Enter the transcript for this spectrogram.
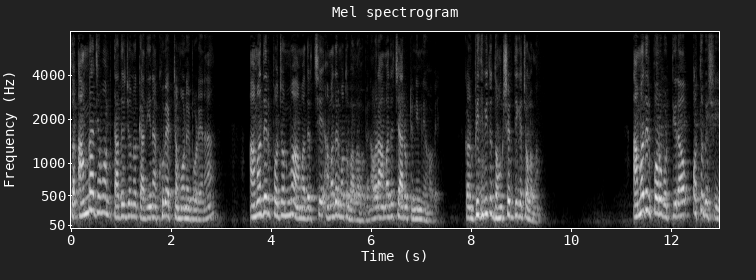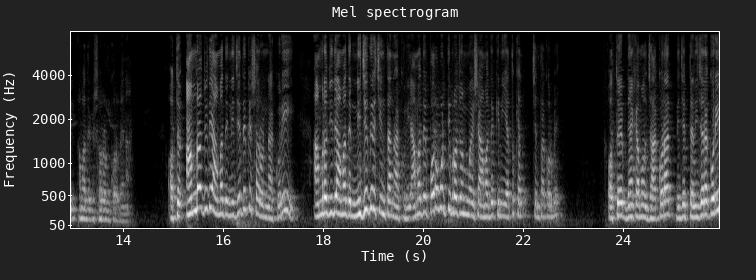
তো আমরা যেমন তাদের জন্য কাঁদি না খুব একটা মনে পড়ে না। আমাদের প্রজন্ম আমাদের চেয়ে, আমাদের মতো ভালো হবে না। ওরা আমাদের চেয়ে আরও একটু নিম্নে হবে। কারণ পৃথিবী তো ধ্বংসের দিকে চলমান। আমাদের পরবর্তীরাও অত বেশি আমাদেরকে স্মরণ করবে না। অতএব আমরা যদি আমাদের নিজেদেরকে স্মরণ না করি, আমরা যদি আমাদের নিজেদের চিন্তা না করি, আমাদের পরবর্তী প্রজন্ম এসে আমাদেরকে নিয়ে এত কেন চিন্তা করবে? অতএব ন্যাক আমল যা করার, নিজেরটা নিজেরা করি,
